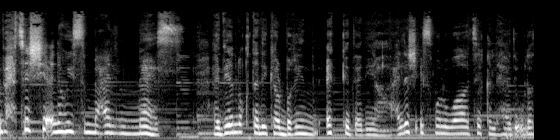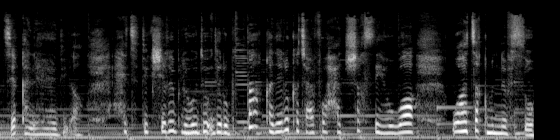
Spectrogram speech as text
محتاجش أنه يسمع للناس هذه النقطة اللي كنبغي نأكد عليها. علاش اسمه الواثق الهادئ ولا الثقة الهادئة؟ حيت داكشي غير بالهدوء ديالو بالطاقة ديالو كتعرف واحد الشخص اللي هو واثق من نفسه.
